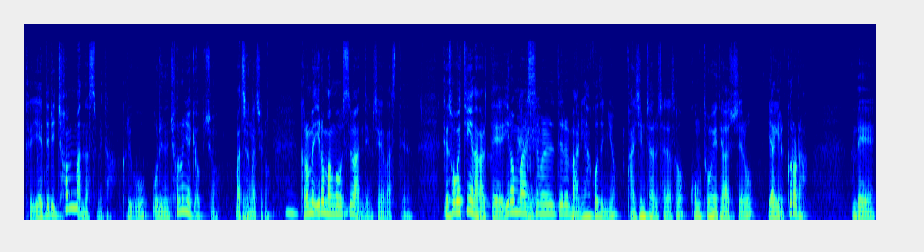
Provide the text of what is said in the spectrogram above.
그 얘들이 처음 만났습니다. 그리고 우리는 초능력이 없죠. 마찬가지로. 음. 그러면 이런 방법을 쓰면 안 돼요. 제가 봤을 때는. 그 소개팅에 나갈 때 이런 말씀들을 많이 하거든요. 관심사를 찾아서 공통의 대화 주제로 이야기를 끌어라. 근데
